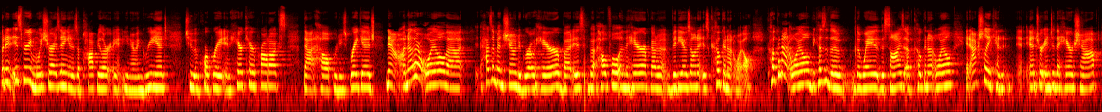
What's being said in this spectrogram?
But it is very moisturizing and is a popular eh, you know, ingredient to incorporate in hair care products that help reduce breakage. Now, another oil that hasn't been shown to grow hair, but is helpful in the hair, I've got videos on it, is coconut oil. Coconut oil, because of the, the way, the size of coconut oil, it actually can enter into the hair shaft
